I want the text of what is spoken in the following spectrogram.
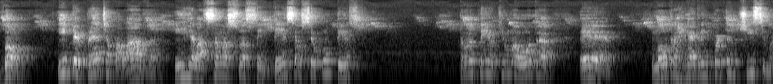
Bom, interprete a palavra em relação à sua sentença e ao seu contexto. Então eu tenho aqui uma outra, é, uma outra regra importantíssima.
